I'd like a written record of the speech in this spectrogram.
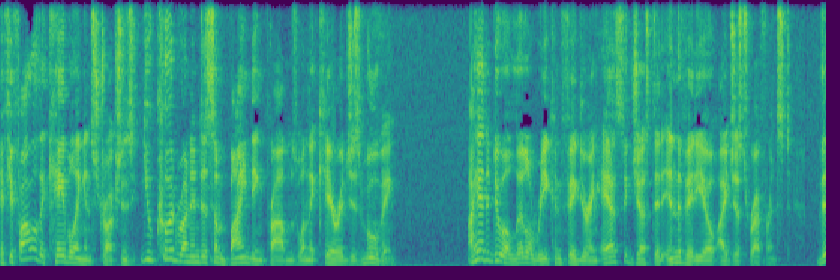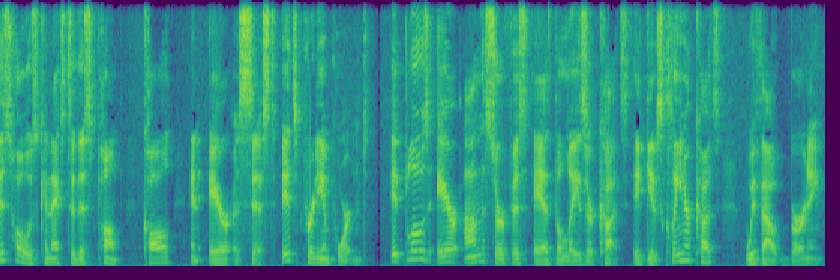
If you follow the cabling instructions, you could run into some binding problems when the carriage is moving. I had to do a little reconfiguring as suggested in the video I just referenced. This hose connects to this pump called an air assist. It's pretty important. It blows air on the surface as the laser cuts. It gives cleaner cuts without burning.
